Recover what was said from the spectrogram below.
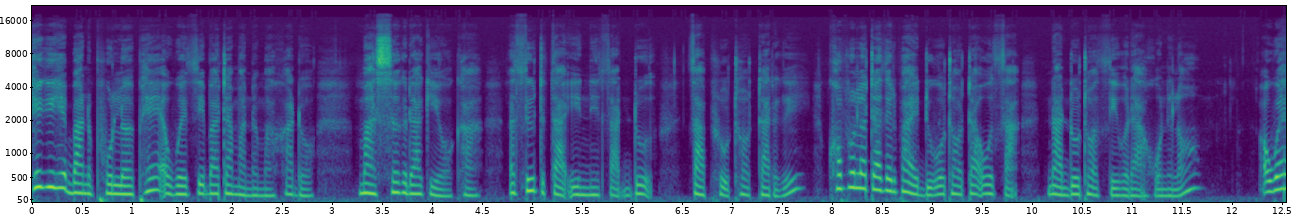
ဟေဂီဟေဘန်ဖိုလဖဲအဝဲစေဘာတမနမခါတော့မဆကဒါကီယောခာအသုတတအင်းနိသဒုစာဖလိုထောတာတကေခေါပလတာတဲ့ဖိုင်ဒူအောထောတာအိုစာနာဒိုထောစီဝဒါဟိုနေလောအဝဲ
